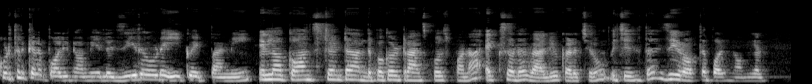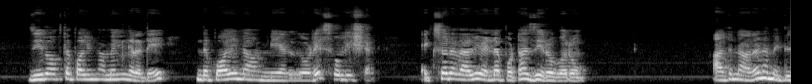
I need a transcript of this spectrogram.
கொடுத்துருக்கிற பாலினாமியல ஜீரோட ஈக்குவேட் பண்ணி எல்லா கான்ஸ்டன்டா அந்த பக்கம் டிரான்ஸ்போஸ் பண்ணா எக்ஸோட வேல்யூ கிடைச்சிரும் which is the zero of the polynomial zero of the பாலினாமியல்ங்கிறதே இந்த பாலினாமியலோட சொல்யூஷன் எக்ஸோட வேல்யூ என்ன போட்டா ஜீரோ வரும். அதனால நம்ம இது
